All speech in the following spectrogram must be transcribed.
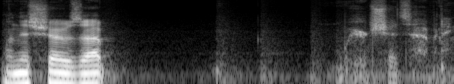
When this shows up, weird shit's happening.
